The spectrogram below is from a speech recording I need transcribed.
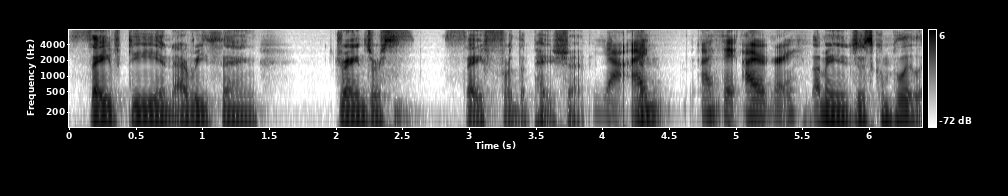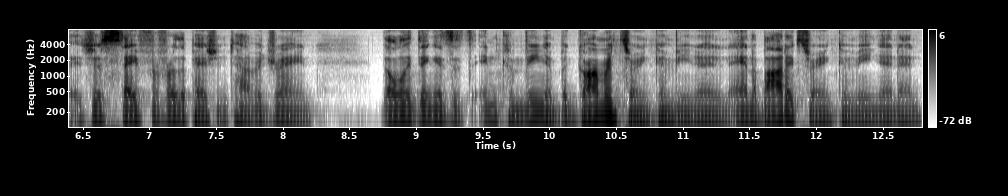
safety and everything, drains are s- safe for the patient. yeah, I, and- I think I agree. I mean, it's just completely. It's just safer for the patient to have a drain. The only thing is it's inconvenient, but garments are inconvenient and antibiotics are inconvenient and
